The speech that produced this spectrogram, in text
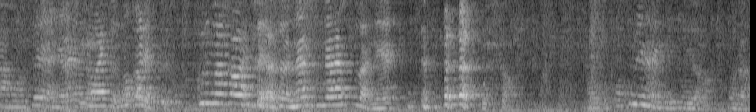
あ本当やねあれかわいそう。動かれ車かわいそうや。それな鳴らすわね。こっちか。進めないんですよ。ほら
